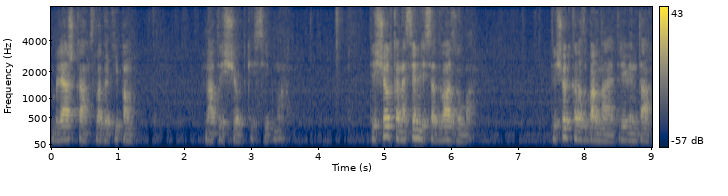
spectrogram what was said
бляшка с логотипом на трещотке Sigma. Трещотка на 72 зуба. Трещотка разборная, три винта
